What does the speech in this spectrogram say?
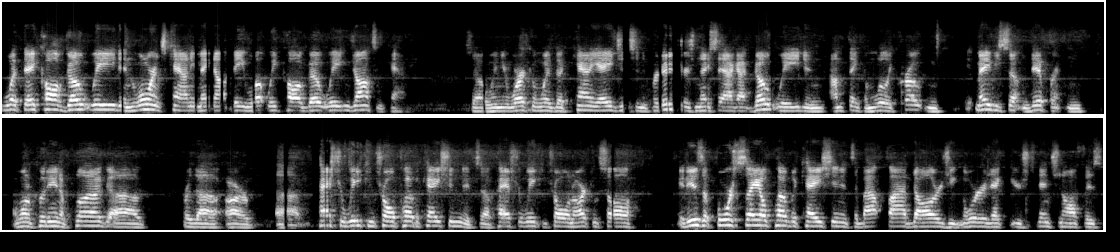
what they call goat weed in Lawrence County may not be what we call goat weed in Johnson County. So when you're working with the county agents and the producers and they say, I got goat weed and I'm thinking woolly croton, it may be something different. And I want to put in a plug uh, for the our uh, pasture weed control publication. It's a pasture weed control in Arkansas. It is a for sale publication. It's about $5. You can order it at your extension office,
